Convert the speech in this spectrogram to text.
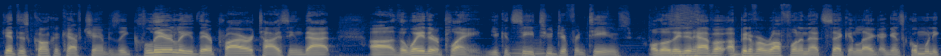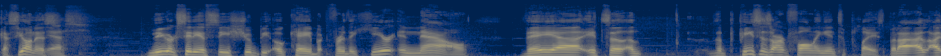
get this CONCACAF Champions League. Clearly, they're prioritizing that uh, the way they're playing. You can see two different teams, although they did have a, a bit of a rough one in that second leg against Comunicaciones. yes. New York City FC should be okay, but for the here and now, they uh, it's a, a the pieces aren't falling into place. But I, I,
